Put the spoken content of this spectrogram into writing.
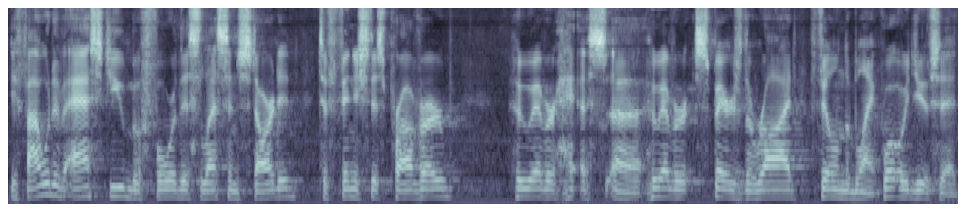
If I would have asked you before this lesson started to finish this proverb, whoever, has, uh, whoever spares the rod, fill in the blank, what would you have said?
